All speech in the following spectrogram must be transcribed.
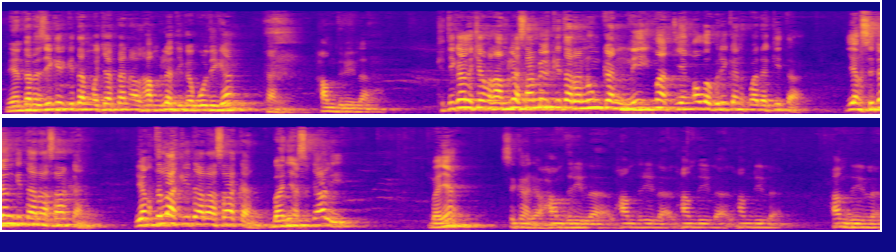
Di antara zikir kita mengucapkan alhamdulillah 33 kali. Alhamdulillah. Ketika ucap alhamdulillah sambil kita renungkan nikmat yang Allah berikan kepada kita, yang sedang kita rasakan, yang telah kita rasakan banyak sekali. Banyak sekali. Alhamdulillah, alhamdulillah, alhamdulillah, alhamdulillah. Alhamdulillah.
